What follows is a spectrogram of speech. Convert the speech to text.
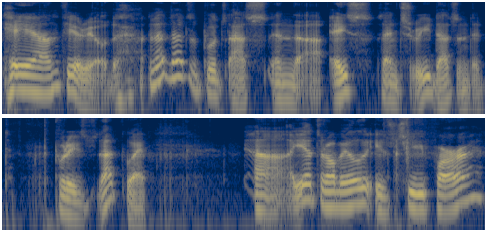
Heian period. That, that puts us in the 8th century, doesn't it? Put it that way. Uh, air travel is cheaper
